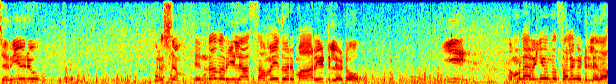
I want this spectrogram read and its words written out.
ചെറിയൊരു പ്രശ്നം ആ സമയം ഇതുവരെ മാറിയിട്ടില്ല കേട്ടോ. ഈ നമ്മൾ ഇറങ്ങി വന്ന സ്ഥലം കണ്ടില്ലേ അതാ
